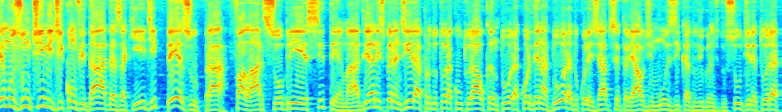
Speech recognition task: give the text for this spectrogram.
temos um time de convidadas aqui de peso para falar sobre esse tema. Adriana Esperandira, produtora cultural, cantora, coordenadora do Colegiado Setorial de Música do Rio Grande do Sul, diretora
